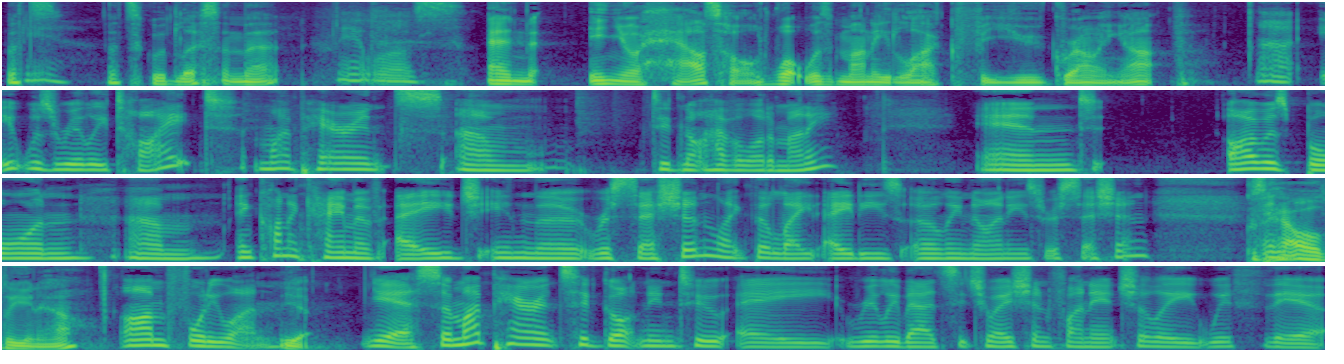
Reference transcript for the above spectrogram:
That's that's a good lesson that. It was. And in your household, what was money like for you growing up? Uh, it was really tight. My parents um, did not have a lot of money, and I was born um, and kind of came of age in the recession, like the late '80s, early '90s recession. Because how old are you now? I'm 41. Yeah. Yeah, so my parents had gotten into a really bad situation financially with their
